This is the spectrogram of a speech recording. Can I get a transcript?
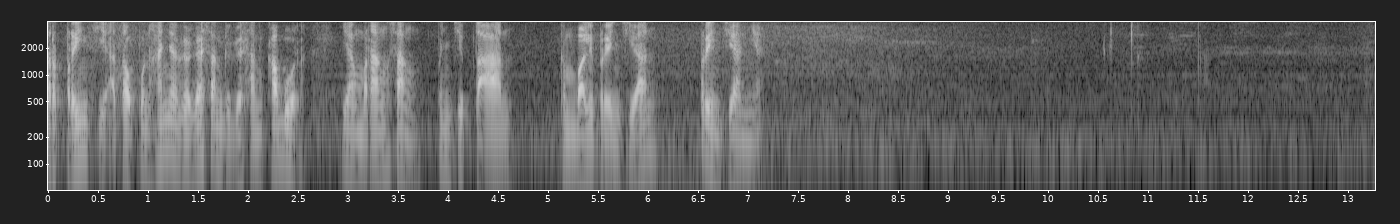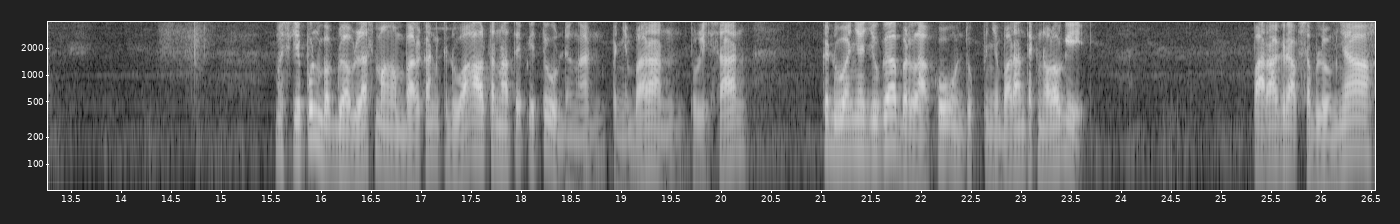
terperinci ataupun hanya gagasan-gagasan kabur yang merangsang penciptaan kembali perincian perinciannya. Meskipun bab 12 menggambarkan kedua alternatif itu dengan penyebaran tulisan, keduanya juga berlaku untuk penyebaran teknologi. Paragraf sebelumnya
